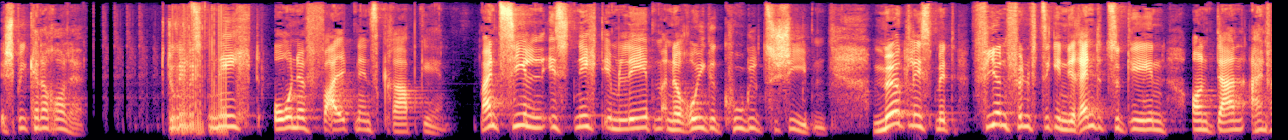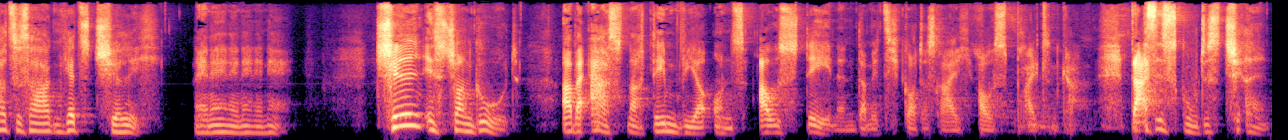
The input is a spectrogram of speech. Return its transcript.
es spielt keine Rolle. Du willst nicht ohne Falten ins Grab gehen. Mein Ziel ist nicht im Leben eine ruhige Kugel zu schieben, möglichst mit 54 in die Rente zu gehen und dann einfach zu sagen, jetzt chill ich. Nee, nee, nee, nee, nee. Chillen ist schon gut, aber erst nachdem wir uns ausdehnen, damit sich Gottes Reich ausbreiten kann. Das ist gutes Chillen.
